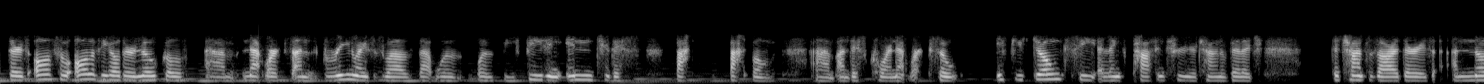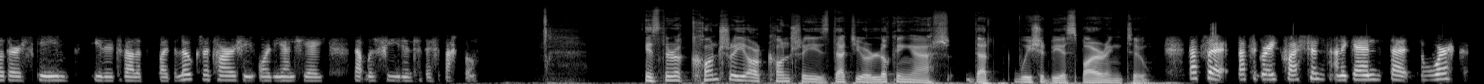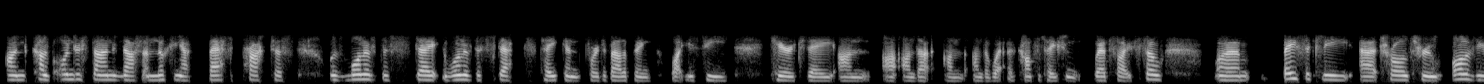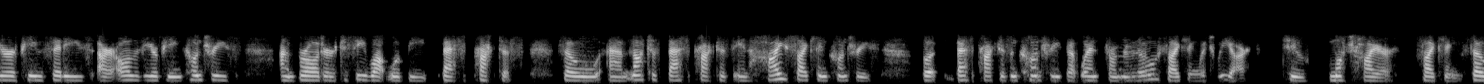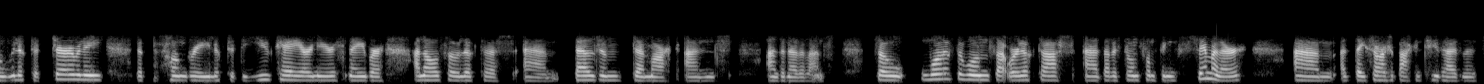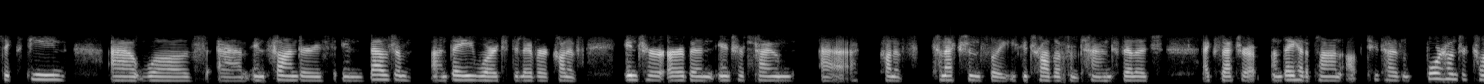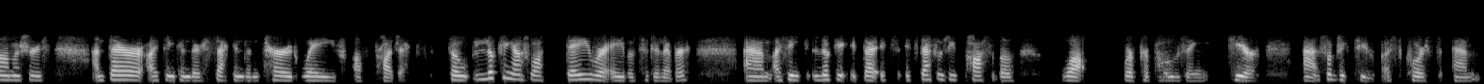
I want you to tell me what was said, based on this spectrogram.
There's also all of the other local um, networks and greenways as well that will, will be feeding into this back, backbone um, and this core network. So if you don't see a link passing through your town or village, the chances are there is another scheme either developed by the local authority or the NTA that will feed into this backbone. Is there a country or countries that you're looking at that we should be aspiring to? That's a that's a great question, and again, that the work on kind of understanding that and looking at best practice was one of the sta- one of the steps taken for developing what you see here today on on that on on the web, consultation website. So. Um, basically, uh, through all of the European cities or all of the European countries and broader to see what would be best practice. So, um, not just best practice in high cycling countries, but best practice in countries that went from low cycling, which we are, to much higher cycling. So we looked at Germany, looked at Hungary, looked at the UK, our nearest neighbour, and also looked at um, Belgium, Denmark, and and the Netherlands. So one of the ones that were looked at uh, that has done something similar, um, they started back in 2016, uh, was um, in Flanders in Belgium, and they were to deliver kind of inter-urban, inter-town uh, kind of connections so you could travel from town to village, etc. And they had a plan of 2,400 kilometres, and they're, I think, in their second and third wave of projects. So looking at what they were able to deliver, um, I think looking that it's it's definitely possible what we're proposing here, uh, subject to, of course, um,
